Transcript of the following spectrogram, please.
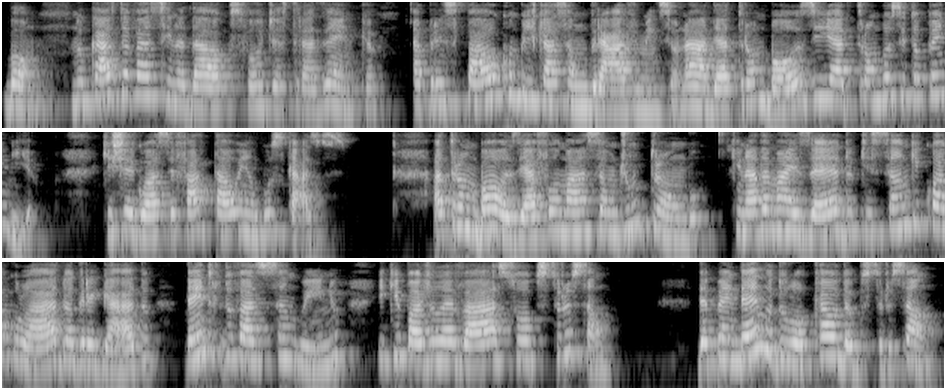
Bom, no caso da vacina da Oxford AstraZeneca, a principal complicação grave mencionada é a trombose e a trombocitopenia, que chegou a ser fatal em alguns casos. A trombose é a formação de um trombo, que nada mais é do que sangue coagulado agregado dentro do vaso sanguíneo e que pode levar à sua obstrução. Dependendo do local da obstrução,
